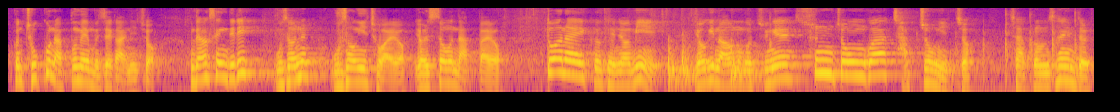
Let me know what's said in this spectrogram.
그건 좋고 나쁨의 문제가 아니죠. 근데 학생들이 우선은 우성이 좋아요. 열성은 나빠요. 또 하나의 그 개념이 여기 나오는 것 중에 순종과 잡종이 있죠. 자, 그럼 선생님들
